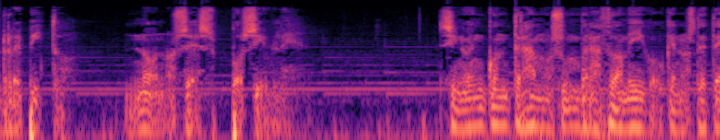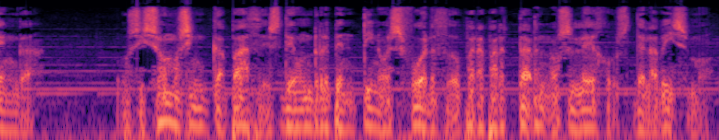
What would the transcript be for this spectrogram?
repito, no nos es posible. Si no encontramos un brazo amigo que nos detenga, o si somos incapaces de un repentino esfuerzo para apartarnos lejos del abismo,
